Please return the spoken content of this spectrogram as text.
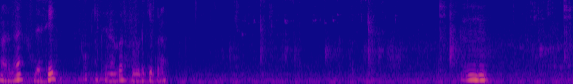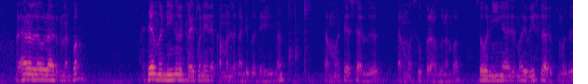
பாருங்க லஸ்ஸி ஓகே நண்பா குடிக்க போகிறேன் வேறு லெவலாக இருக்கு நண்பா. அதே மாதிரி நீங்களும் ட்ரை பண்ணி எனக்கு கமெண்ட்டில் கண்டிப்பாக தெரியுங்க. செம்ம டேஸ்ட்டாக இருக்குது. செம்ம சூப்பராக இருக்கும் நம்ம. ஸோ நீங்கள் இது மாதிரி வீட்டில் இருக்கும்போது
